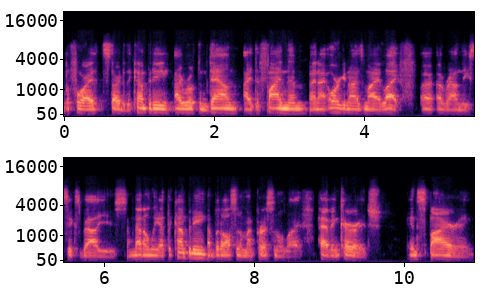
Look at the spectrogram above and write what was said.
Before I started the company, I wrote them down, I defined them, and I organized my life uh, around these six values, not only at the company, but also in my personal life. Having courage, inspiring,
